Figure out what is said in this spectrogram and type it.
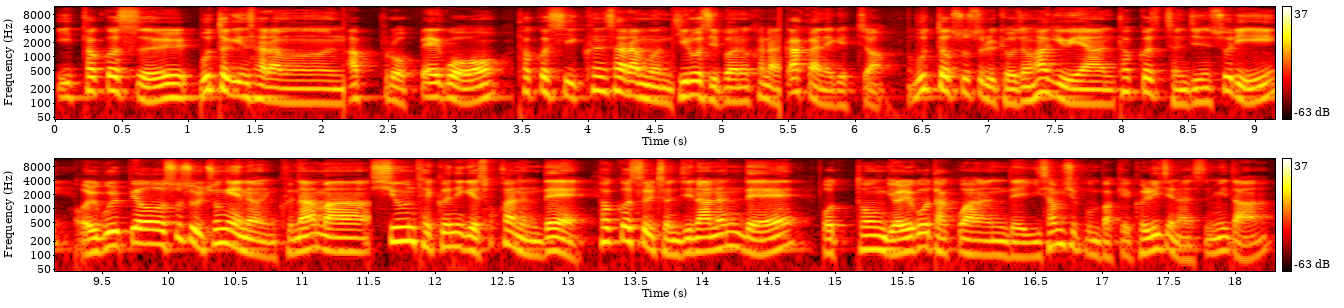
이 턱끝을 무턱인 사람은 앞으로 빼고 턱끝이 큰 사람은 뒤로 집어넣거나 깎아내겠죠. 무턱 수술을 교정하기 위한 턱끝 전진술이 얼굴뼈 수술 중에는 그나마 쉬운 테크닉에 속하는데 턱끝을 전진하는데 보통 열고 닫고 하는데 2, 30분 밖에 걸리진 않습니다.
